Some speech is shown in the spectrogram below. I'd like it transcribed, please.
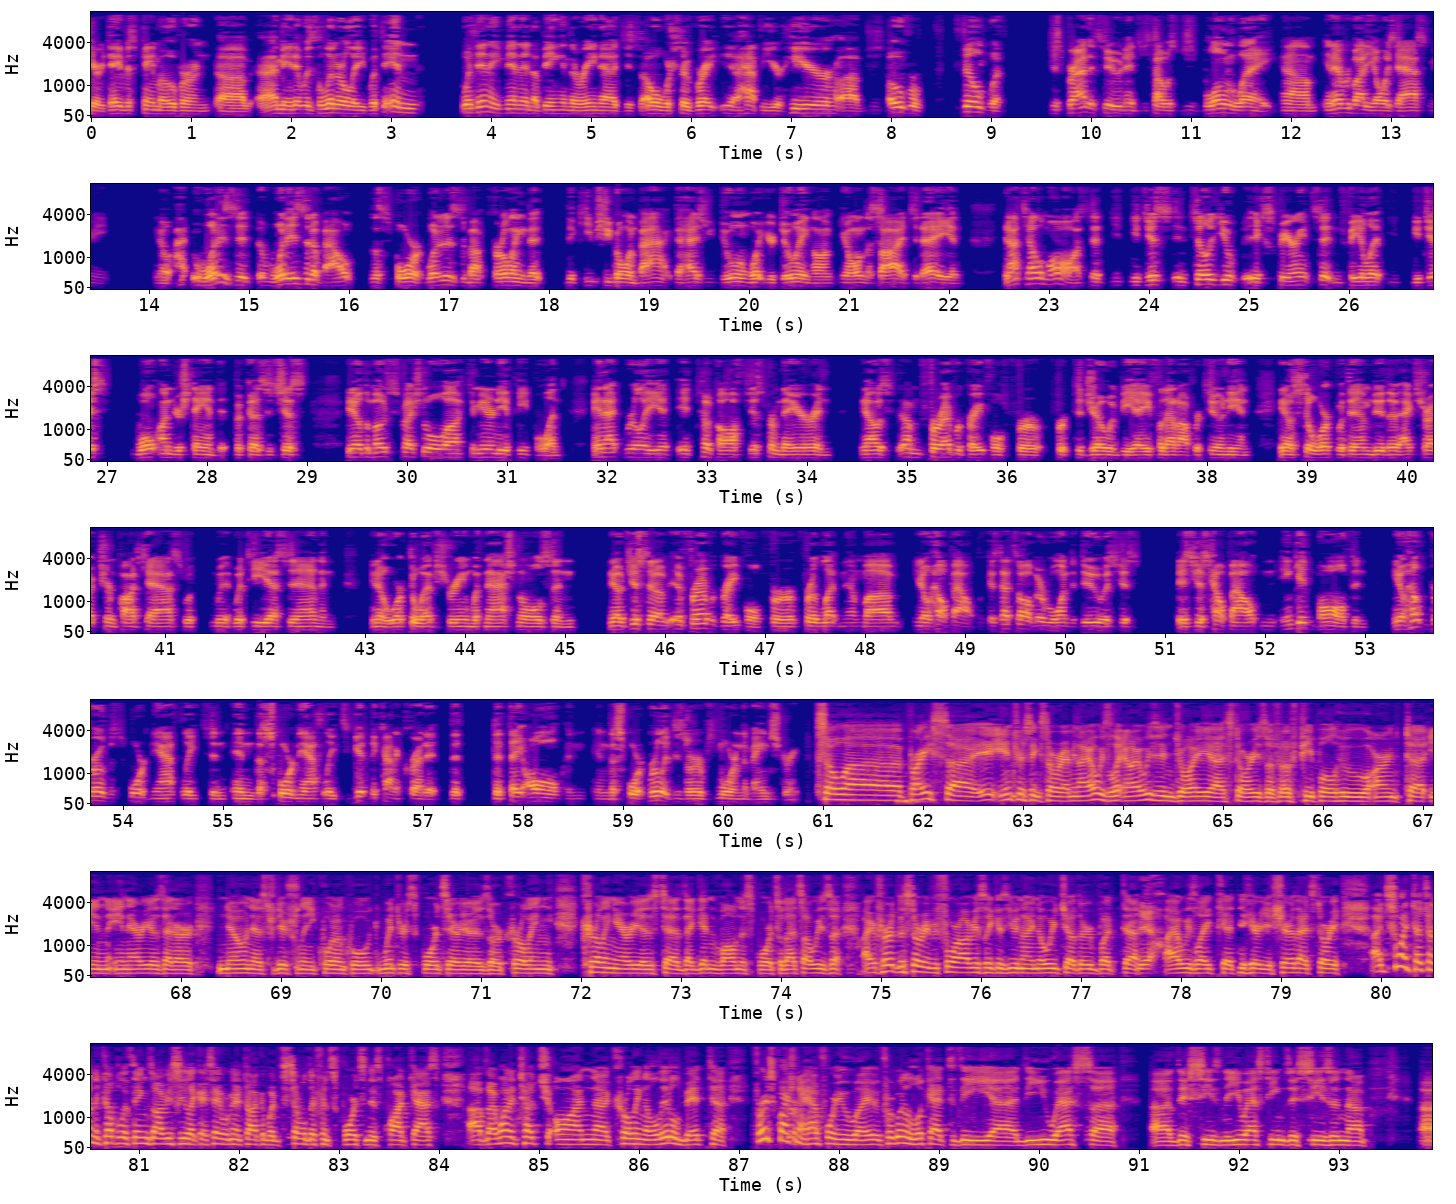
Terry Davis came over, and I mean, it was literally within within a minute of being in the arena, just, oh, we're so great. Happy you're here. Uh, just over filled with just gratitude. And just, I was just blown away. Um, and everybody always asks me, you know, what is it, what is it about the sport? What is it about curling that, that keeps you going back, that has you doing what you're doing on, you know, on the side today? And, and I tell them all, I said, you, you just, until you experience it and feel it, you just won't understand it because it's just, you know, the most special uh, community of people. And, and that really it, it took off just from there. And you know, I was, I'm forever grateful for, for to Joe and BA for that opportunity, and you know, still work with them, do the Extraction podcast with, with with TSN, and you know, work the web stream with Nationals, and you know, just uh, forever grateful for for letting them uh, you know help out because that's all I've ever wanted to do is just is just help out and, and get involved and you know help grow the sport and the athletes and, and the sport and the athletes get the kind of credit that that they all in, in the sport really deserves more in the mainstream. So, uh, Bryce, uh, interesting story. I mean, I always I always enjoy uh, stories of, of people who aren't uh, in in areas that are known as traditionally quote unquote winter sports areas or curling curling areas to, that get involved in the sport. So that's always uh, I've heard the story before, obviously, because you and I know each other. But uh, yeah. I always like to hear you share that story. I just want to touch on a couple of things. Obviously, like I said, we're going to talk about several different sports in this podcast, but I want to touch on curling a little bit. first question. Sure question I have for you, uh, if we're going to look at the uh, the U.S. Uh, uh, this season, the U.S. teams this season, uh,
